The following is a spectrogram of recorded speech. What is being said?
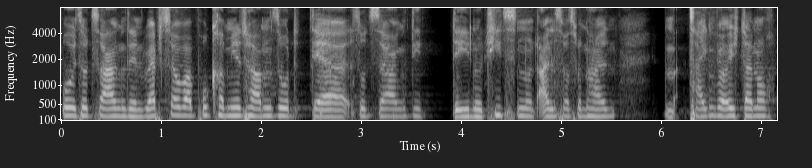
wo wir sozusagen den Webserver programmiert haben, so der sozusagen die, die Notizen und alles, was man halt zeigen wir euch dann noch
